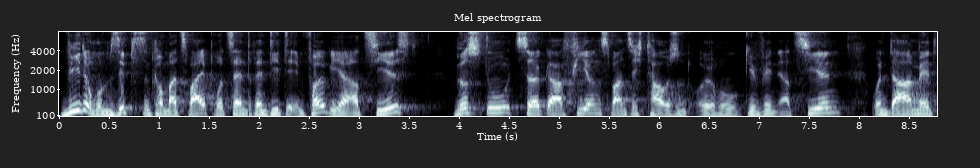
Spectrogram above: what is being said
wiederum 17,2 Prozent Rendite im Folgejahr erzielst, wirst du circa 24.000 Euro Gewinn erzielen und damit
